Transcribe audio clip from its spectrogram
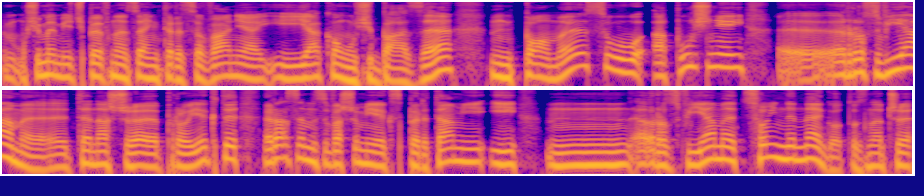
musimy mieć pewne zainteresowania i jakąś bazę, pomysł, a później e, rozwijamy te nasze projekty razem z waszymi ekspertami i mm, rozwijamy co innego, to znaczy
